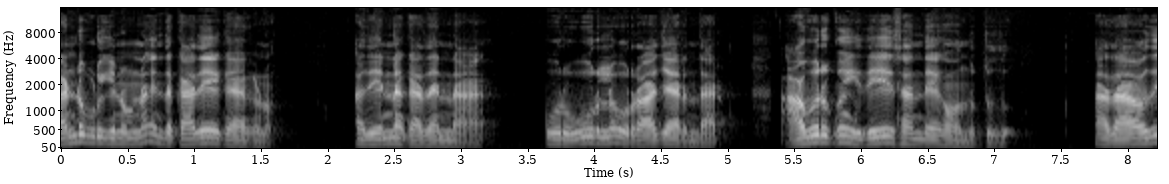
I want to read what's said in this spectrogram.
கண்டுபிடிக்கணும்னா இந்த கதையை கேட்கணும். அது என்ன கதைன்னா ஒரு ஊரில் ஒரு ராஜா இருந்தார். அவருக்கும் இதே சந்தேகம் வந்துட்டுது. அதாவது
